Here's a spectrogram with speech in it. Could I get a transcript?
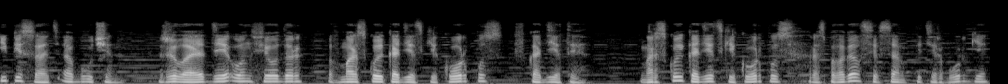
и писать обучен – Желает где он, Федор, в морской кадетский корпус, в кадеты. Морской кадетский корпус располагался в Санкт-Петербурге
